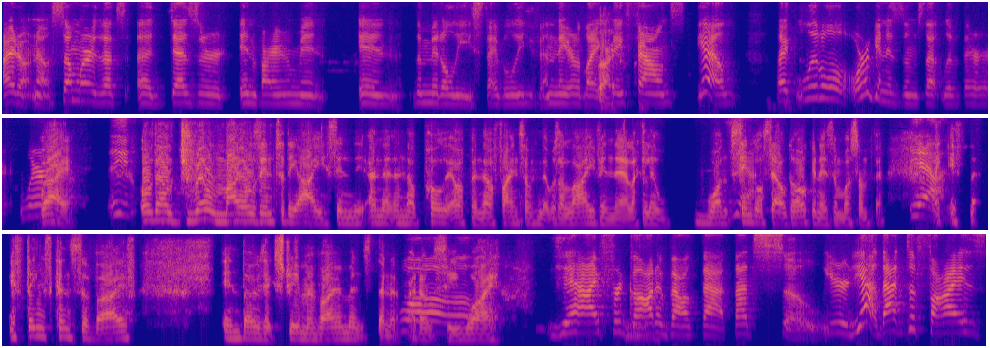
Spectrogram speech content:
i don't know somewhere that's a desert environment in the middle east i believe and they're like right. they found yeah like little organisms that live there where right they, or they'll drill miles into the ice in the and then and they'll pull it up and they'll find something that was alive in there like a little one yeah. single celled organism or something yeah like if if things can survive in those extreme environments then Whoa. i don't see why yeah, I forgot yeah. about that. That's so weird. Yeah, that defies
